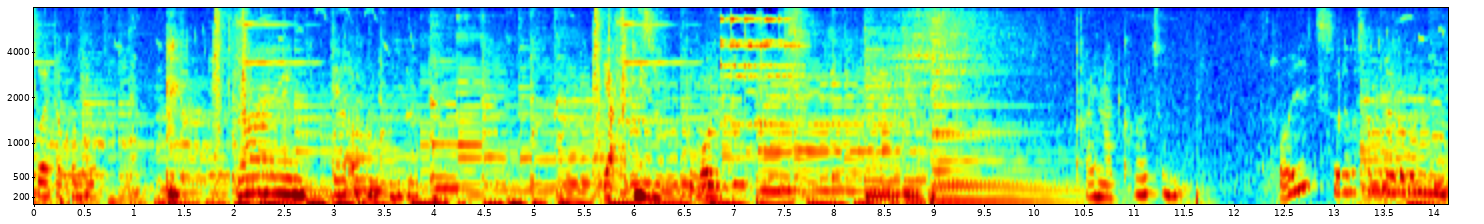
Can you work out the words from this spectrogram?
Zweiter Kunde. Nein, er hat auch einen Kunden. Ja, easy, gewonnen. 300 Kreuz und Holz oder was haben wir da gewonnen?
